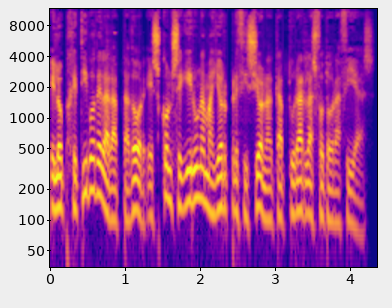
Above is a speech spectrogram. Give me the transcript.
El objetivo del adaptador es conseguir una mayor precisión al capturar las fotografías,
